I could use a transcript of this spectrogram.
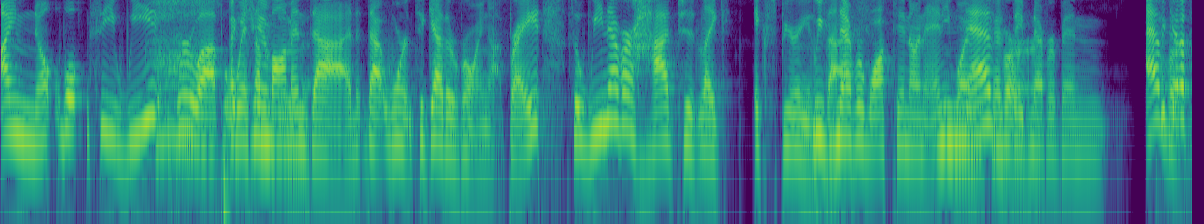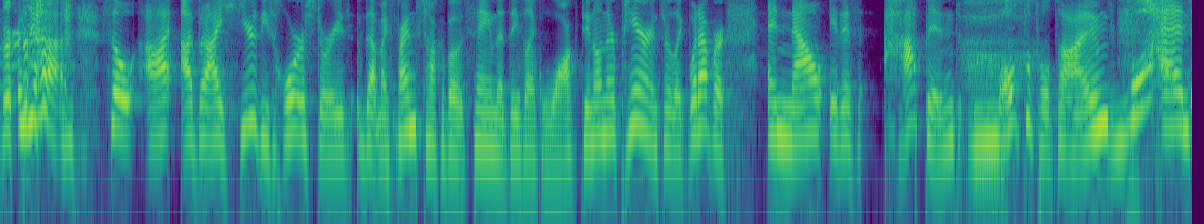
I know. Well, see, we grew up with a mom and it. dad that weren't together growing up, right? So we never had to like experience. We've that. never walked in on anyone because they've never been ever. yeah. So I, I, but I hear these horror stories that my friends talk about saying that they've like walked in on their parents or like whatever. And now it has happened multiple times. What? And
